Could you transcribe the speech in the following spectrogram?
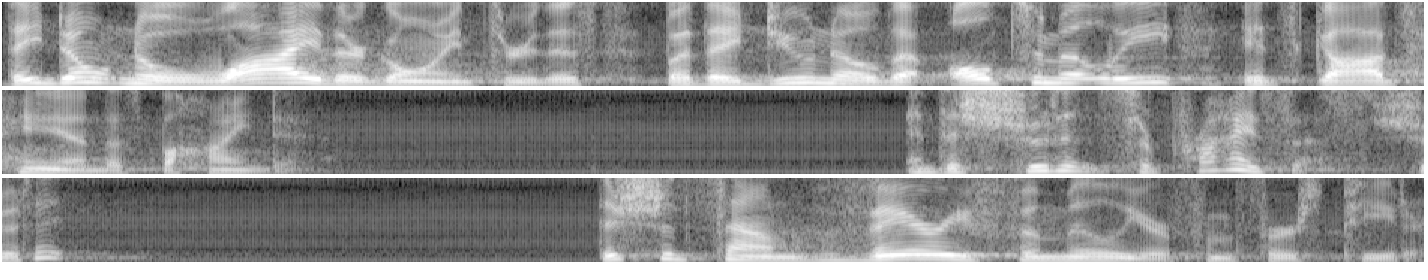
They don't know why they're going through this, but they do know that ultimately it's God's hand that's behind it. And this shouldn't surprise us, should it? This should sound very familiar from 1 Peter.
